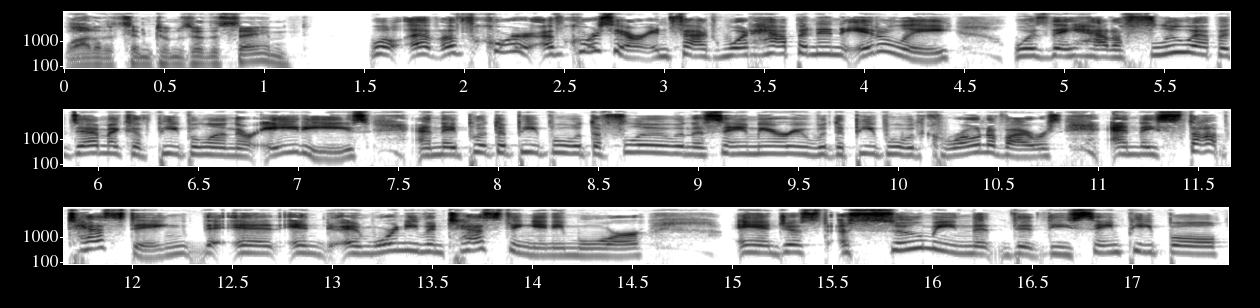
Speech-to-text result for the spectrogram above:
A lot of the symptoms are the same. Well, of course, of course they are. In fact, what happened in Italy was they had a flu epidemic of people in their 80s, and they put the people with the flu in the same area with the people with coronavirus, and they stopped testing and, and, and weren't even testing anymore, and just assuming that, that these same people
